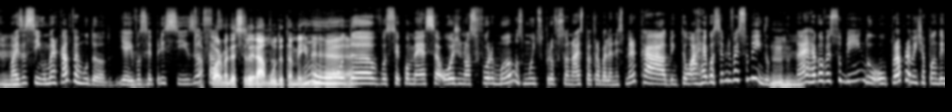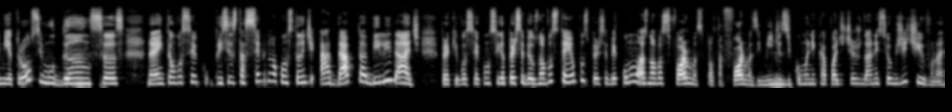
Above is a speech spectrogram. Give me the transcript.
Uhum. mas assim, o mercado vai mudando. E aí você precisa. a tá- forma de acelerar muda também, né? É, é. Muda, você começa. Hoje nós formamos muitos profissionais para trabalhar nesse mercado, então a régua sempre vai subindo. Uhum. Né? A régua vai subindo. O, propriamente a pandemia trouxe mudanças, né? Então você precisa estar sempre numa constante adaptabilidade para que você consiga perceber os novos tempos, perceber como as novas formas, plataformas e mídias de comunicar pode te ajudar nesse objetivo, né?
